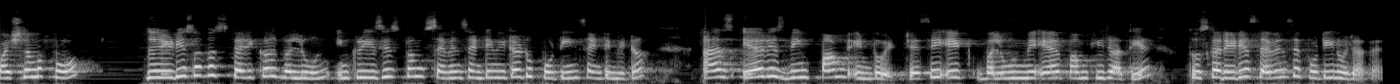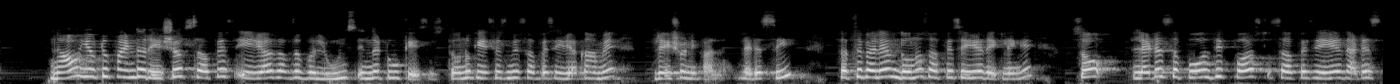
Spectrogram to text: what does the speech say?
Question number four. The radius of a spherical balloon increases from 7 centimeter to 14 centimeter as air is being pumped into it. जैसे एक बलून में एयर पंप की जाती है तो उसका रेडियस 7 से 14 हो जाता है। Now you have to find the ratio of surface areas of the balloons in the two cases दोनों केसेस में सरफेस एरिया का हमें रेशियो निकालना है। लेट अस सी सबसे पहले हम दोनों सरफेस एरिया देख लेंगे। So let us suppose the first surface area that is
